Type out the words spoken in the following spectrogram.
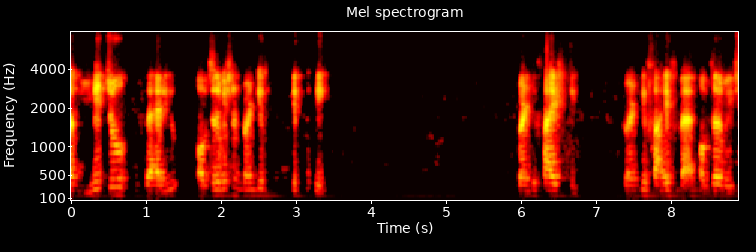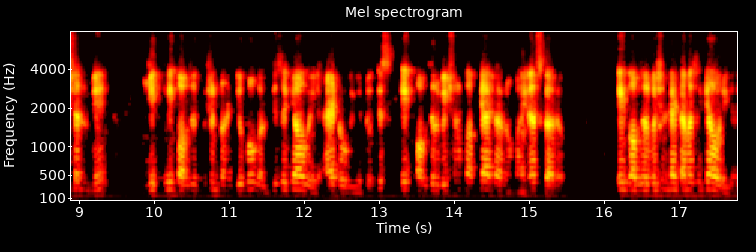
अब ये जो वैल्यू ऑब्जर्वेशन ट्वेंटी कितनी थी? 25 थी। 25 ऑब्जर्वेशन में ये एक ऑब्जर्वेशन 24 गलती से क्या हो गई? ऐड हो गई है। तो इस एक ऑब्जर्वेशन को आप क्या कर रहे हो? माइनस कर रहे हो। एक ऑब्जर्वेशन डेटा में से क्या हो रही है?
